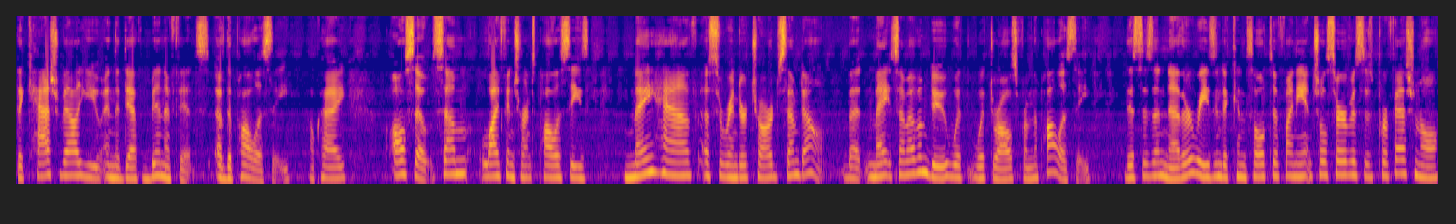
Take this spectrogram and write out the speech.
the cash value and the death benefits of the policy. Okay. Also, some life insurance policies may have a surrender charge, some don't but may, some of them do with withdrawals from the policy. This is another reason to consult a financial services professional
